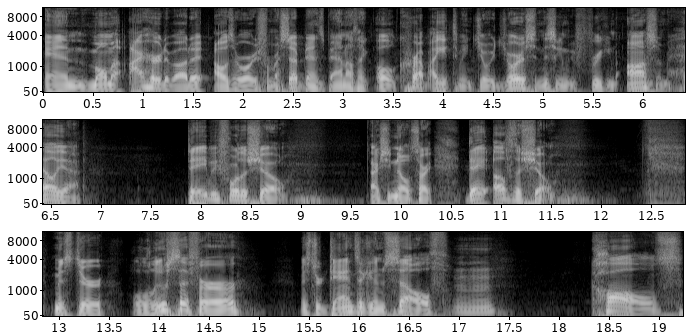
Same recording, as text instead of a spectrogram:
And the moment I heard about it, I was already for my stepdad's band. I was like, "Oh crap! I get to meet Joey Jordison. This is gonna be freaking awesome! Hell yeah!" Day before the show, actually no sorry day of the show mr lucifer mr danzig himself calls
